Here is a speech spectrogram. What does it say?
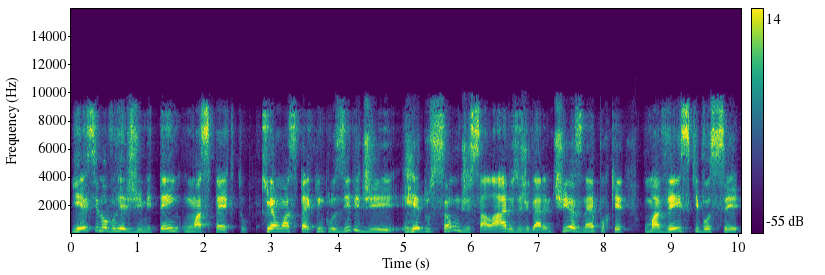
e esse novo regime tem um aspecto que é um aspecto, inclusive, de redução de salários e de garantias, né? Porque uma vez que você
